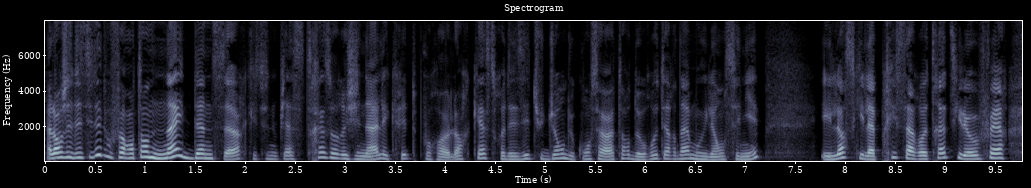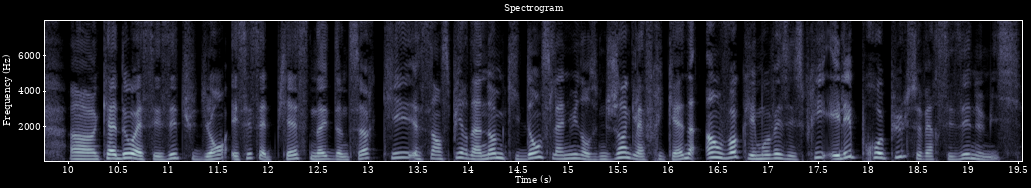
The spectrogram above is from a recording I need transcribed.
Alors, j'ai décidé de vous faire entendre Night Dancer, qui est une pièce très originale, écrite pour euh, l'orchestre des étudiants du conservatoire de Rotterdam où il a enseigné. Et lorsqu'il a pris sa retraite, il a offert un cadeau à ses étudiants. Et c'est cette pièce, Night Dancer, qui s'inspire d'un homme qui danse la nuit dans une jungle africaine, invoque les mauvais esprits et les propulse vers ses ennemis.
